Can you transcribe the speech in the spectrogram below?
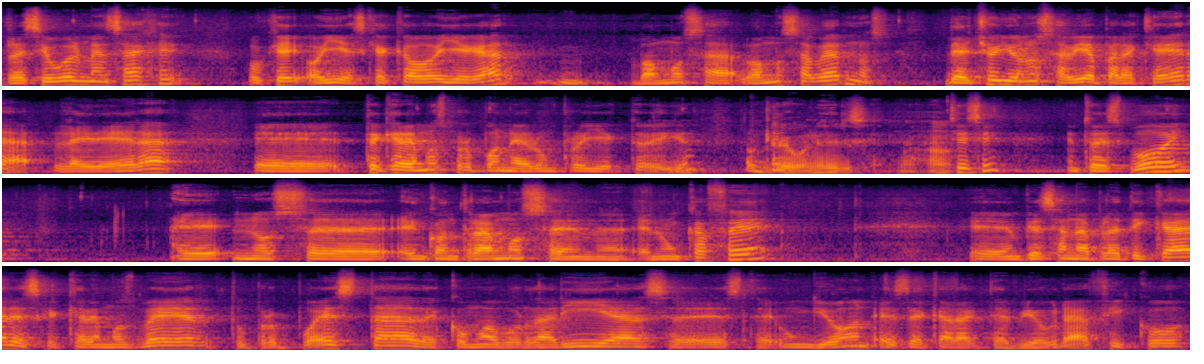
recibo el mensaje, ok, oye, es que acabo de llegar, vamos a, vamos a vernos. De hecho, yo no sabía para qué era. La idea era, eh, te queremos proponer un proyecto de guion. Ok. Reunirse. Ajá. Sí, sí. Entonces voy, eh, nos eh, encontramos en, en un café, eh, empiezan a platicar, es que queremos ver tu propuesta de cómo abordarías este, un guion, es de carácter biográfico,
